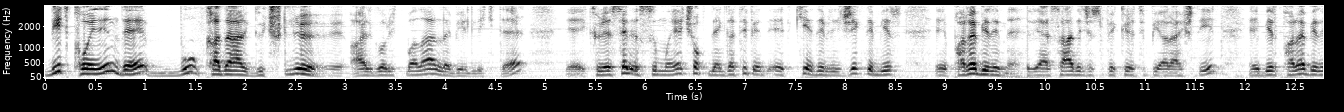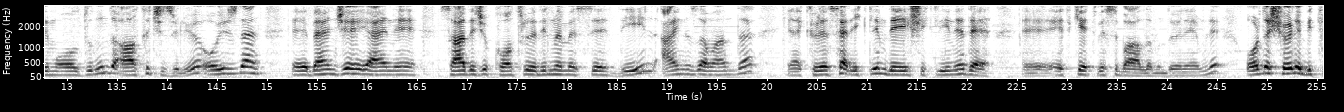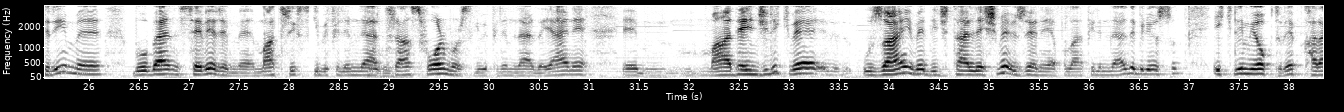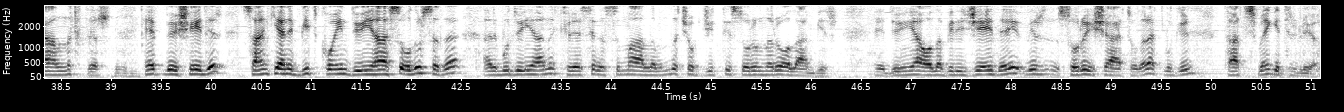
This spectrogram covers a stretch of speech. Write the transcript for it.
Bitcoin'in de bu kadar güçlü e, algoritmalarla birlikte e, küresel ısınmaya çok negatif etki edebilecek de bir e, para birimi. Yani sadece spekülatif bir araç değil, bir para birimi olduğunun da altı çiziliyor. O yüzden bence yani sadece kontrol edilmemesi değil, aynı zamanda yani küresel iklim değişikliğine de e, etki etmesi bağlamında önemli. Orada şöyle bitireyim. E, bu ben severim. E, Matrix gibi filmler, Transformers gibi filmlerde yani e, madencilik ve uzay ve dijitalleşme üzerine yapılan filmlerde biliyorsun iklim yoktur. Hep karanlıktır. Hep bir şeydir. Sanki hani Bitcoin dünyası olursa da hani bu dünyanın küresel ısınma anlamında çok ciddi sorunları olan bir dünya olabileceği de bir soru işareti olarak bugün tartışmaya getiriliyor.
